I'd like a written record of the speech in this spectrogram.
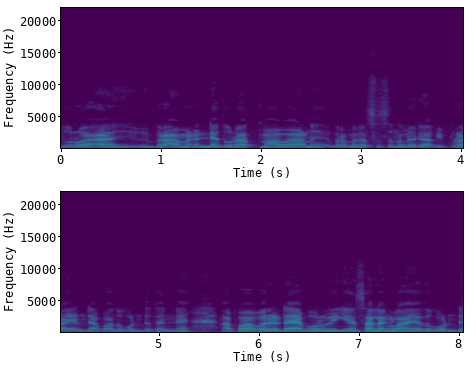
ദുർ ബ്രാഹ്മണന്റെ ദുരാത്മാവാണ് ബ്രഹ്മരസസ് എന്നുള്ളൊരു അഭിപ്രായമുണ്ട്. അപ്പോൾ അതുകൊണ്ട് തന്നെ അപ്പോൾ അവരുടെ പൂർവിക സ്ഥലങ്ങളായതുകൊണ്ട്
